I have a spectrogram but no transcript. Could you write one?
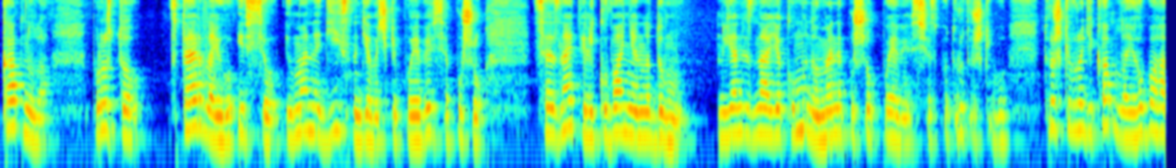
капнула, просто втерла його і все. І в мене дійсно, дівчатки, появився пушок. Це, знаєте, лікування на дому. Ну, я не знаю, якому, але в мене пушок появився. Зараз потру трошки, бо трошки вроді капнула, його багато.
